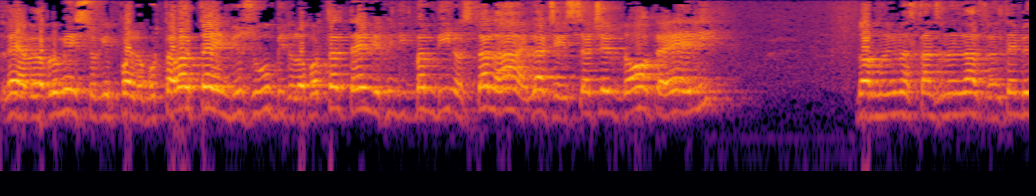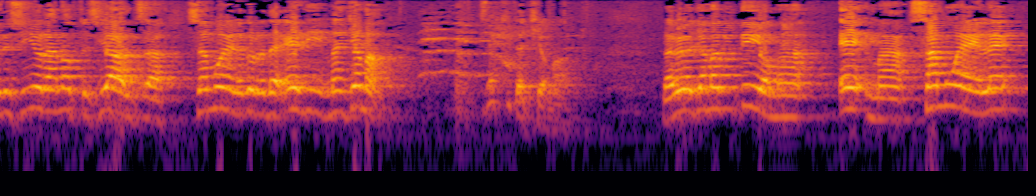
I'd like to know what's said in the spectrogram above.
lei aveva promesso che poi lo portava al Tempio, subito lo porta al Tempio, e quindi il bambino sta là, e là c'è il sacerdote Eli, dormono in una stanza o nell'altra nel Tempio del Signore, la notte si alza, Samuele corre da Eli, mi ha chiamato. Chissà chi ti ha chiamato? L'aveva chiamato Dio, ma, eh, ma Samuele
